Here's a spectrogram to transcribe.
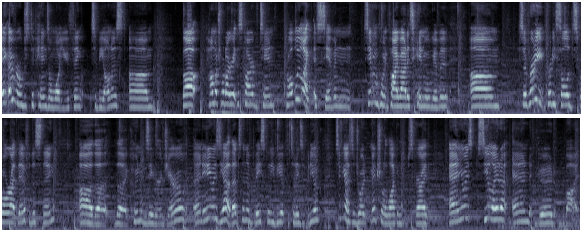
it overall just depends on what you think, to be honest. Um, but how much would I rate this car out of 10? Probably like a 7, 7.5 out of 10 we'll give it. Um, so pretty, pretty solid score right there for this thing. Uh, the, the Koenigsegg Regera. And anyways, yeah, that's gonna basically be it for today's video. So if you guys enjoyed, make sure to like and subscribe. And anyways, see you later and goodbye.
